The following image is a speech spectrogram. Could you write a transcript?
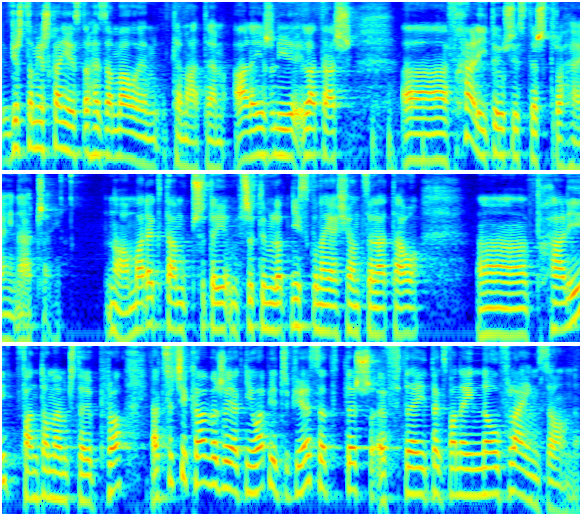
wiesz co, mieszkanie jest trochę za małym tematem, ale jeżeli latasz w hali, to już jest też trochę inaczej. No, Marek tam przy, tej, przy tym lotnisku na Jasionce latał w hali Phantomem 4 Pro. A co ciekawe, że jak nie łapie GPS-a, to też w tej tak zwanej no flying zone.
